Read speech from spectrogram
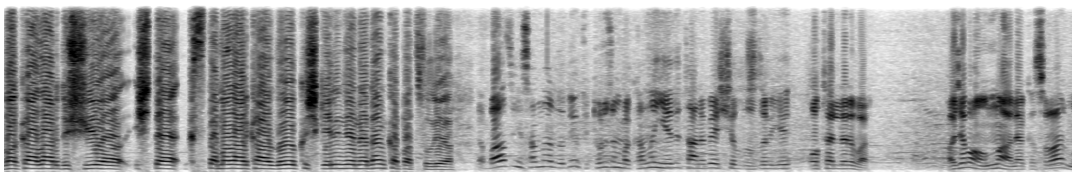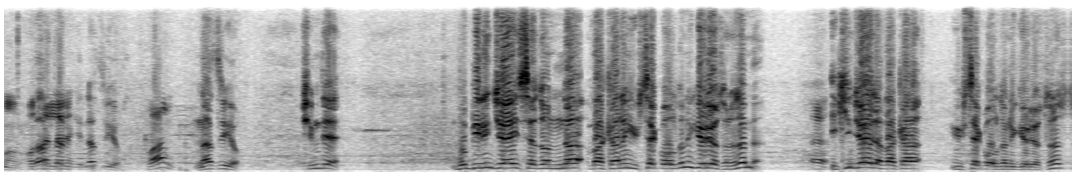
vakalar düşüyor, işte kısıtlamalar kaldırıyor, kış gelince neden kapatılıyor? Ya bazı insanlar da diyor ki Turizm Bakanlığı'nın 7 tane 5 yıldızlı otelleri var. Acaba onunla alakası var mı? Otelleri ki, nasıl yok? var mı? Nasıl yok? Şimdi bu birinci ay sezonunda vakanın yüksek olduğunu görüyorsunuz değil mi? Evet. İkinci ayda vaka yüksek olduğunu görüyorsunuz.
